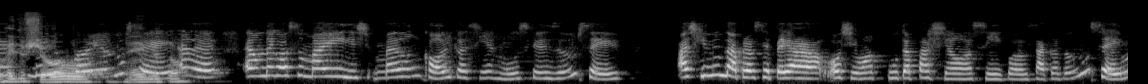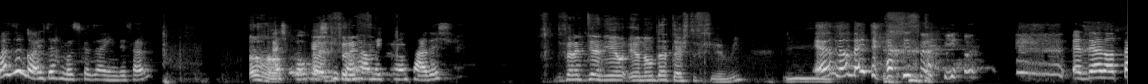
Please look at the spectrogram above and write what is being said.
o Rei do Show, eu não sei. Hamilton. É, é um negócio mais melancólico, assim, as músicas, eu não sei. Acho que não dá pra você pegar, oxe, uma puta paixão, assim, quando você tá cantando, não sei. Mas eu gosto das músicas ainda, sabe? Aham. As poucas É, que são realmente cantadas. diferente de Aninha, eu, eu não detesto filme. E Eu não detesto aí. Eu dei a nota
